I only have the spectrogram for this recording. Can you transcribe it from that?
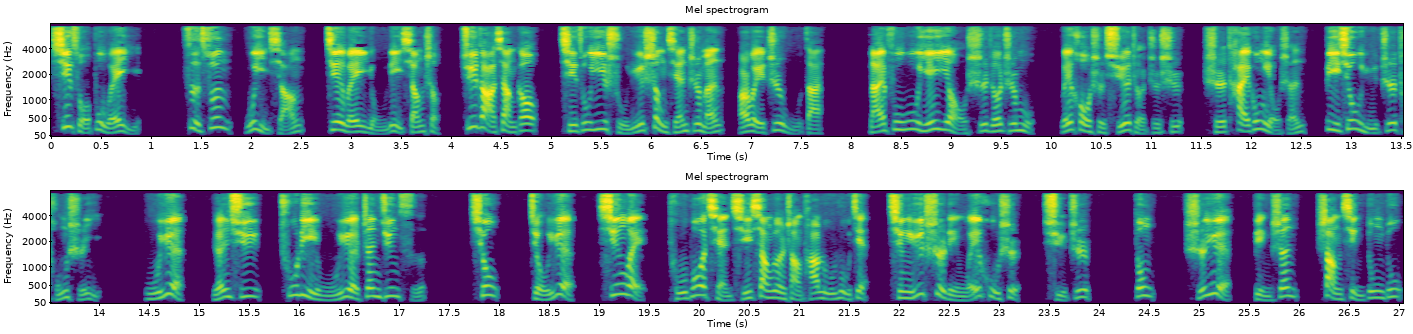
其所不为矣。自孙吴以降，皆为勇力相胜，居诈向高，岂足以属于圣贤之门而谓之武哉？乃夫乌隐以偶识者之目，为后世学者之师，使太公有神，必修与之同时矣。五月，壬戌，出立五月真君祠。秋九月，辛未，吐蕃遣其相论上他路入见，请于赤岭为护士，许之。冬十月，丙申，上幸东都。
